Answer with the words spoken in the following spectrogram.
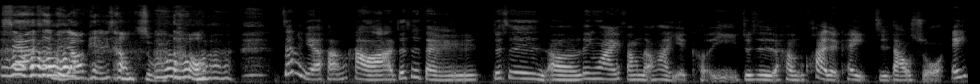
现在是比较偏向主动。这样也很好啊，就是等于就是呃，另外一方的话也可以，就是很快的可以知道说，哎，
